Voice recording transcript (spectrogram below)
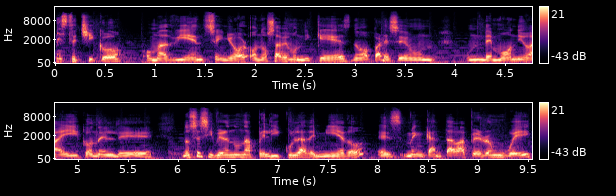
este chico, o más bien señor, o no sabemos ni qué es, ¿no? Parece un, un, demonio ahí con el de. No sé si vieron una película de miedo, es, me encantaba, pero era un güey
